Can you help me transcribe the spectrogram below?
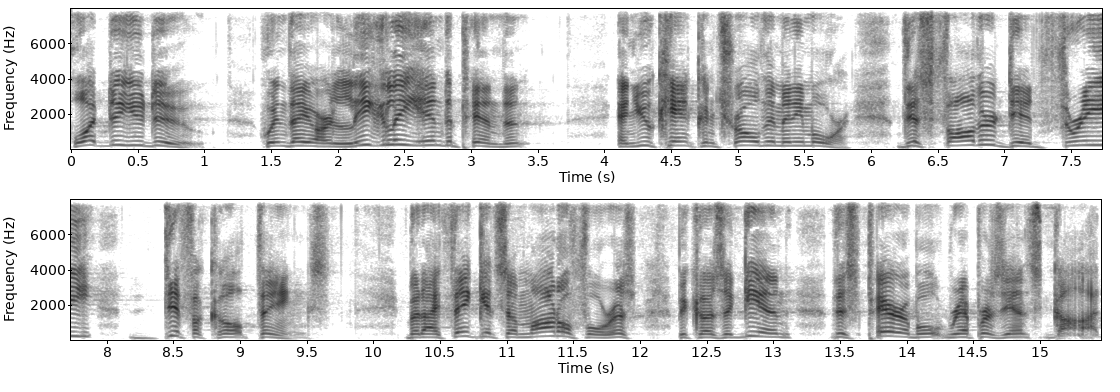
What do you do when they are legally independent and you can't control them anymore? This father did three difficult things. But I think it's a model for us because, again, this parable represents God.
